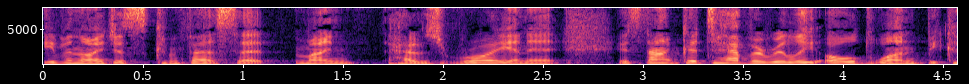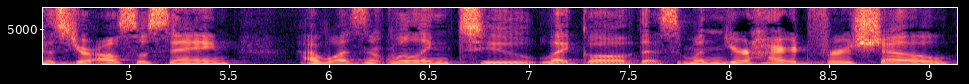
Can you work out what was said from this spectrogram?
even though I just confess that mine has Roy in it, it's not good to have a really old one because you're also saying I wasn't willing to let go of this. And when you're hired for a show,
